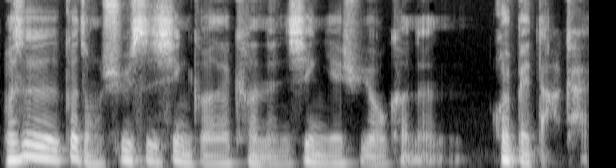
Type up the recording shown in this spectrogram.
不是各种叙事性格的可能性，也许有可能会被打开。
